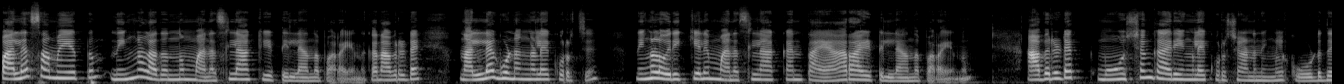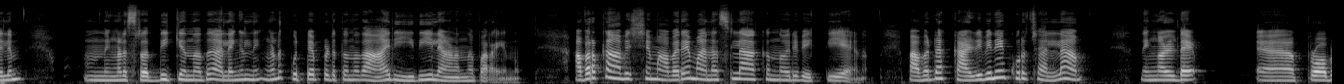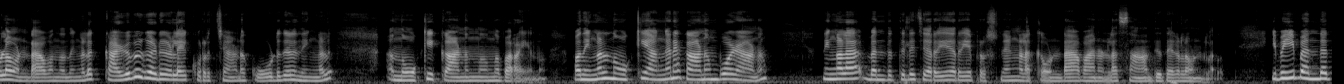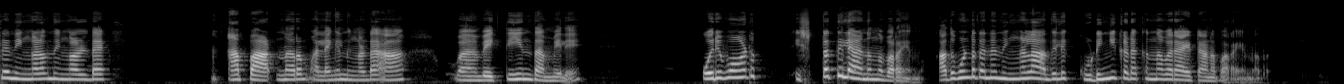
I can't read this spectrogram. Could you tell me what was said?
പല സമയത്തും നിങ്ങളതൊന്നും മനസ്സിലാക്കിയിട്ടില്ല എന്ന് പറയുന്നു. കാരണം അവരുടെ നല്ല ഗുണങ്ങളെക്കുറിച്ച് നിങ്ങൾ ഒരിക്കലും മനസ്സിലാക്കാൻ തയ്യാറായിട്ടില്ല എന്ന് പറയുന്നു. അവരുടെ മോശം കാര്യങ്ങളെക്കുറിച്ചാണ് നിങ്ങൾ കൂടുതലും നിങ്ങൾ ശ്രദ്ധിക്കുന്നത് അല്ലെങ്കിൽ നിങ്ങൾ കുറ്റപ്പെടുത്തുന്നത് ആ രീതിയിലാണെന്ന് പറയുന്നു. അവർക്ക് ആവശ്യം അവരെ മനസ്സിലാക്കുന്ന ഒരു വ്യക്തിയാണ് അപ്പം അവരുടെ കഴിവിനെക്കുറിച്ചല്ല നിങ്ങളുടെ പ്രോബ്ലം ഉണ്ടാവുന്നത്. നിങ്ങൾ കഴിവുകേടുകളെക്കുറിച്ചാണ് കൂടുതൽ നിങ്ങൾ നോക്കിക്കാണുന്നതെന്ന് പറയുന്നു. അപ്പോൾ നിങ്ങൾ നോക്കി അങ്ങനെ കാണുമ്പോഴാണ് നിങ്ങളെ ബന്ധത്തിൽ ചെറിയ ചെറിയ പ്രശ്നങ്ങളൊക്കെ ഉണ്ടാവാനുള്ള സാധ്യതകളുള്ളത്. ഇപ്പോൾ ഈ ബന്ധത്തെ നിങ്ങളും നിങ്ങളുടെ ആ പാർട്ട്ണറും അല്ലെങ്കിൽ നിങ്ങളുടെ ആ വ്യക്തിയും തമ്മിൽ ഒരുപാട് ഇഷ്ടത്തിലാണെന്ന് പറയുന്നു. അതുകൊണ്ട് തന്നെ നിങ്ങൾ അതിൽ കുടുങ്ങിക്കിടക്കുന്നവരായിട്ടാണ് പറയുന്നത്.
